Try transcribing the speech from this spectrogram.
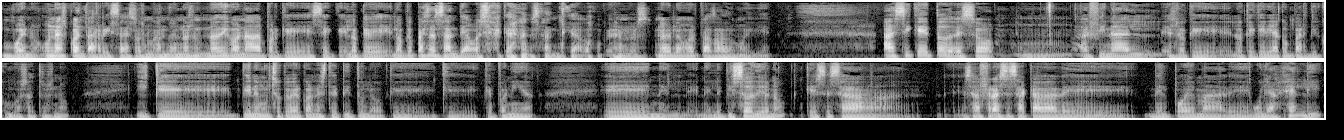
bueno, unas cuantas risas os mando. No, digo nada porque sé que lo, que lo que pasa en Santiago se acaba en Santiago, pero nos, lo hemos pasado muy bien. Así que todo eso mm, al final es lo que, lo que quería compartir con vosotros, ¿no? Y que tiene mucho que ver con este título que, que, ponía en el, en el, episodio, ¿no? Que es esa, esa frase sacada de, del poema de William Henley,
